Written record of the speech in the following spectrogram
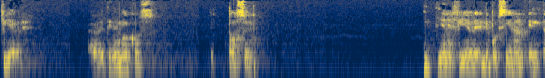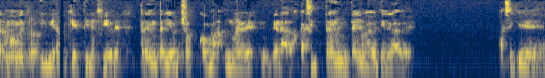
fiebre. La bebé tiene mocos, tose, y tiene fiebre. Le pusieron el termómetro y vieron que tiene fiebre. 38,9 grados. Casi 39 tiene la bebé. Así que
